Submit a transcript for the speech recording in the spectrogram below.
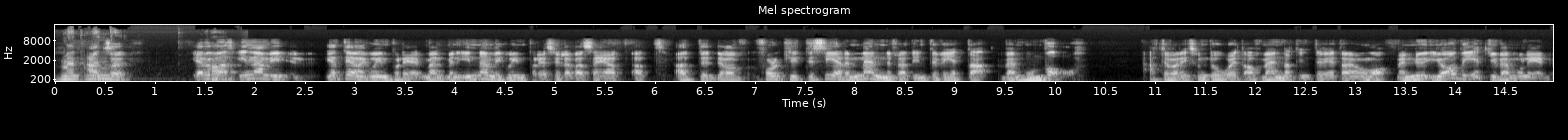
Men, men, Alltså, jag vill bara, innan vi, jättegärna gå in på det, men, men innan vi går in på det så vill jag bara säga att, att, att det var, folk kritiserade män för att inte veta vem hon var. Att det var liksom dåligt av män att inte veta vem hon var. Men nu, jag vet ju vem hon är nu.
